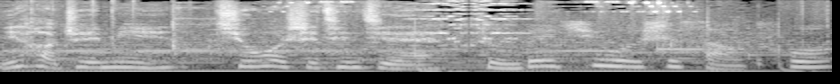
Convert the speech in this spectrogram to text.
你好，追觅，去卧室清洁。准备去卧室扫拖。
